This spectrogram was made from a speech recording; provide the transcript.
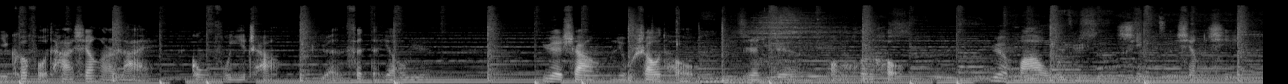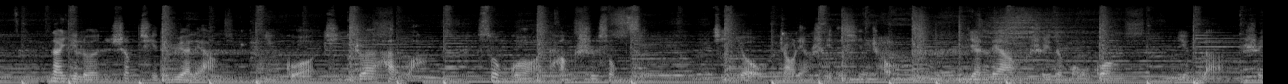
你可否他乡而来，共赴一场缘分的邀约？月上柳梢头，人约黄昏后。月华无语，星子相惜。那一轮升起的月亮，映过砌砖汉瓦，送过唐诗宋词，今又照亮谁的心愁？点亮谁的眸光？映了谁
